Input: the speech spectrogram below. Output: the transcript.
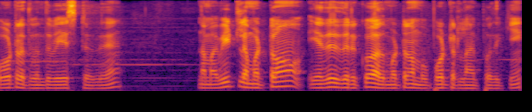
போடுறது வந்து வேஸ்ட் அது. நம்ம வீட்டில் மட்டும் எது எது இருக்கோ அது மட்டும் நம்ம போட்டுடலாம் இப்போதைக்கு.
